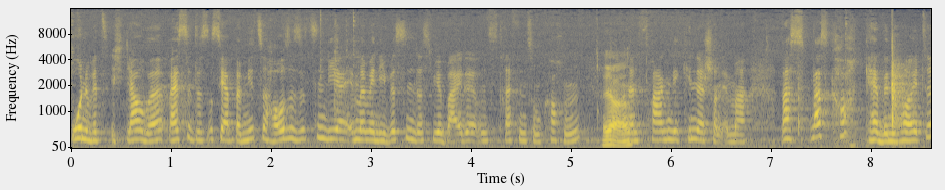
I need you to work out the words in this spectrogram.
Ohne Witz, ich glaube, weißt du, das ist ja bei mir zu Hause sitzen die ja immer, wenn die wissen, dass wir beide uns treffen zum Kochen. Ja. Und dann fragen die Kinder schon immer, was, was kocht Kevin heute?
